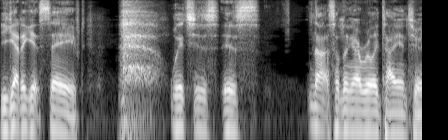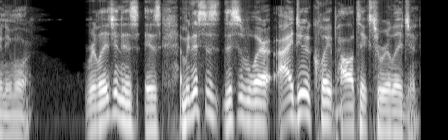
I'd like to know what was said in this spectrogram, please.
you got to get saved, which is, is not something I really tie into anymore religion is is i mean this is this is where i do equate politics to religion.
